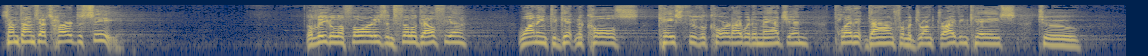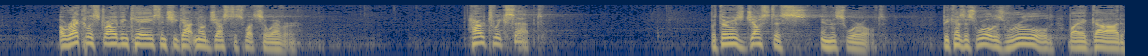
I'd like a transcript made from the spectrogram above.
Sometimes that's hard to see. The legal authorities in Philadelphia wanting to get Nicole's case through the court, I would imagine, pled it down from a drunk driving case to a reckless driving case, and she got no justice whatsoever. Hard to accept. But there is justice in this world because this world is ruled by a God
